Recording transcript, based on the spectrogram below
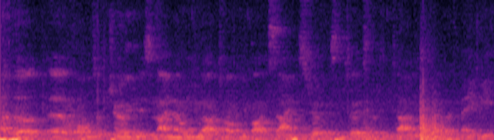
other uh, forms of journalism? I know you are talking about science journalism, so it's not entirely clear, but maybe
